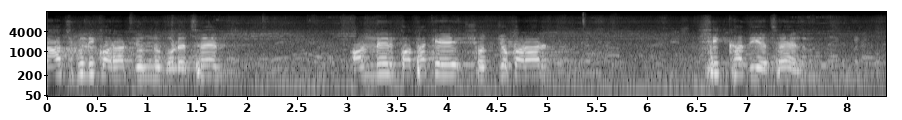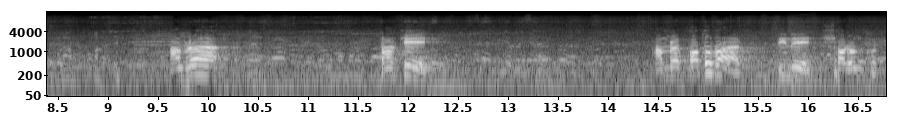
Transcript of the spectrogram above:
কাজগুলি করার জন্য বলেছেন অন্যের কথাকে সহ্য করার শিক্ষা দিয়েছেন। আমরা তাকে আমরা কতবার দিনে স্মরণ করি।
